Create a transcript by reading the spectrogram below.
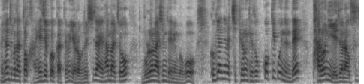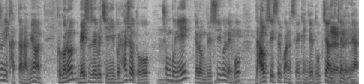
현재보다 더 강해질 것 같으면 여러분들 시장에서 한 발자국 물러나시면 되는 거고 그게 아니라 지표는 계속 꺾이고 있는데 발언이 예전하고 수준이 같다라면 그거는 매수세로 진입을 하셔도 충분히 여러분들이 수익을 내고 나올 수 있을 가능성이 굉장히 높지 네네. 않겠느냐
